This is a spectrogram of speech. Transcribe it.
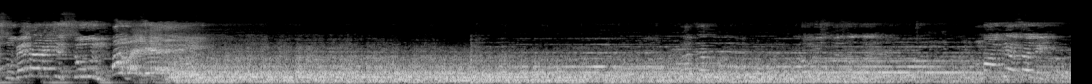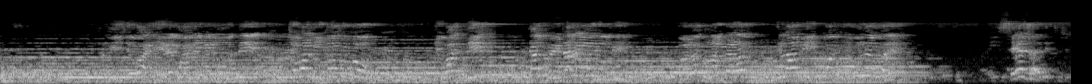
सुभेदाराची सून. माफी असावी. आम्ही जेव्हा हिरे माने होते जेव्हा लुटत होतो तेव्हा ती त्या पेटाऱ्यामध्ये होती. कळत नकळत तिला आम्ही इतकं घेऊन येतोय पैसे झाले तुझे.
